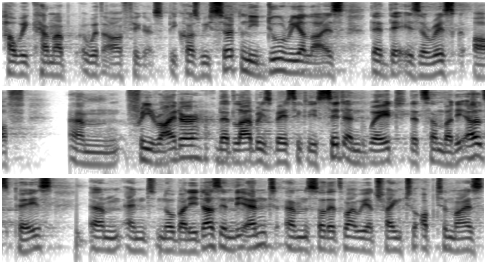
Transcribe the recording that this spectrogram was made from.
how we come up with our figures. Because we certainly do realize that there is a risk of um, free rider that libraries basically sit and wait that somebody else pays um, and nobody does in the end. Um, so that's why we are trying to optimize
